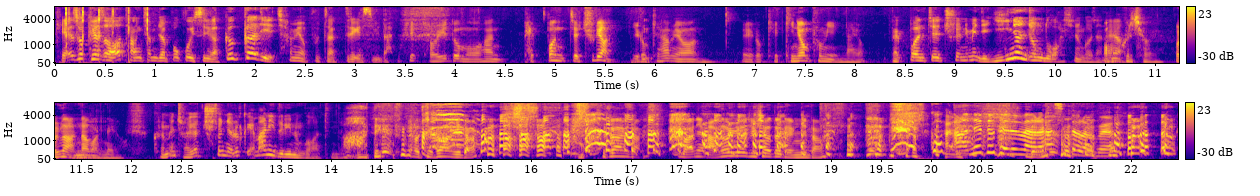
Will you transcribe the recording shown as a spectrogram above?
계속해서 당첨자 뽑고 있으니까 끝까지 참여 부탁드리겠습니다. 혹시 저희도 뭐 한 100번째 출연 이렇게 하면 이렇게 기념품이 있나요? 100번째 출연이면 이제 2년 정도 하시는 거잖아요. 어, 그렇죠. 얼마 안 남았네요. 그러면 저희가 출연료를 꽤 많이 드리는 것 같은데. 아, 네. 어, 죄송합니다. 죄송합니다. 많이 안 올려주셔도 됩니다. 꼭 안 해도 되는 말을 하시더라고요.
